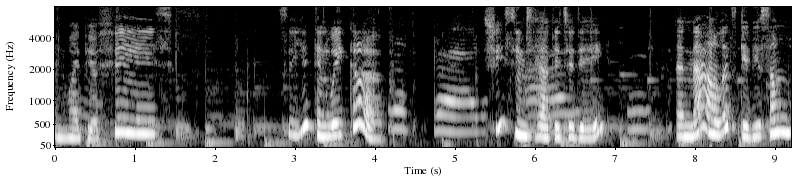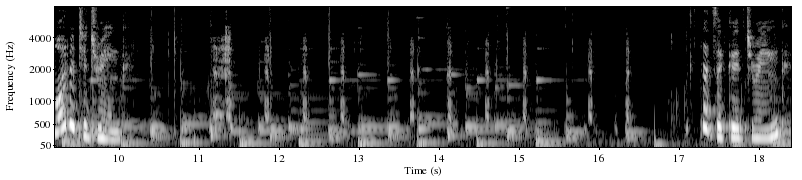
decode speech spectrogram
And wipe your face. So you can wake up. She seems happy today. And now let's give you some water to drink. That's a good drink.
